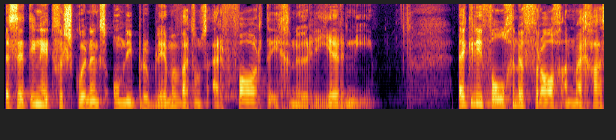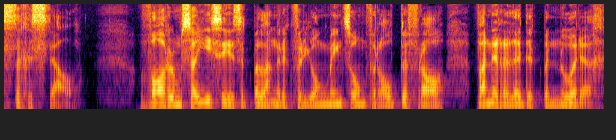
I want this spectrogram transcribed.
Is dit nie net verskonings om die probleme wat ons ervaar te ignoreer nie? Ek het die volgende vraag aan my gaste gestel. Waarom sou jy sê is dit belangrik vir jong mense om vir hulp te vra wanneer hulle dit benodig?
